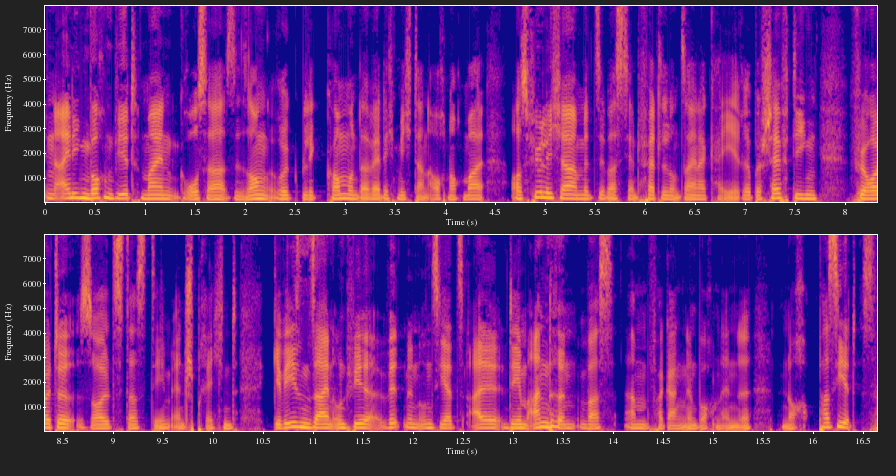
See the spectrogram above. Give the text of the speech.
In einigen Wochen wird mein großer Saisonrückblick kommen und da werde ich mich dann auch nochmal ausführlicher mit Sebastian Vettel und seiner Karriere beschäftigen. Für heute soll es das dementsprechend gewesen sein und wir widmen uns jetzt all dem anderen, was am vergangenen Wochenende noch passiert ist.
